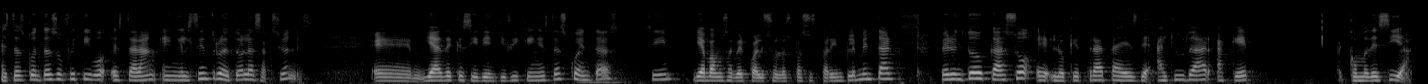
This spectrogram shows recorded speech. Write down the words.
Estas cuentas objetivo estarán en el centro de todas las acciones. Em, ya de que se identifiquen estas cuentas, ¿sí? Ya vamos a ver cuáles son los pasos para implementar, pero en todo caso eh, lo que trata es de ayudar a que, como decía,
